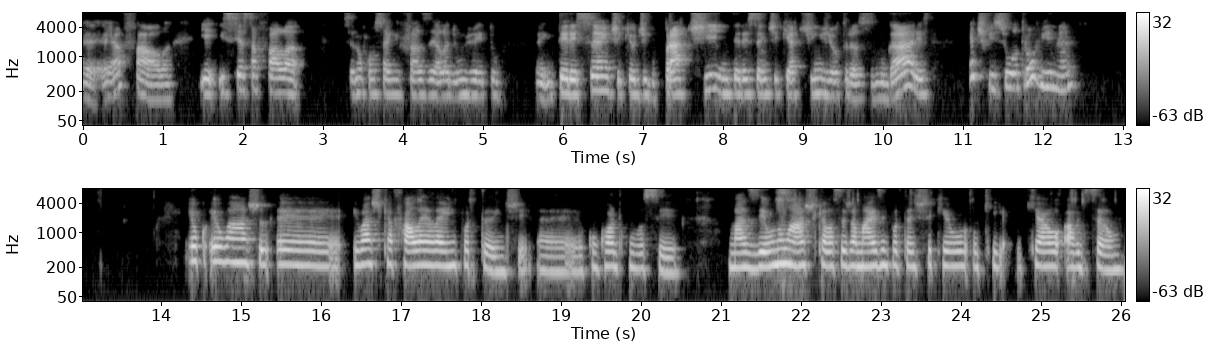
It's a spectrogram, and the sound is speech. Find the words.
é, é a fala. E, e, se essa fala você não consegue fazer ela de um jeito interessante, que eu digo para ti, interessante que atinge outros lugares, é difícil o outro ouvir, né? Eu, eu, acho, é, eu acho que a fala ela é importante, é, eu concordo com você, mas eu não acho que ela seja mais importante que, o, que, que a audição,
